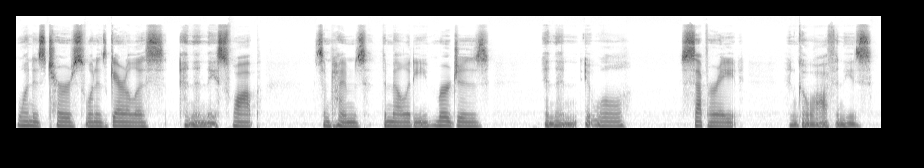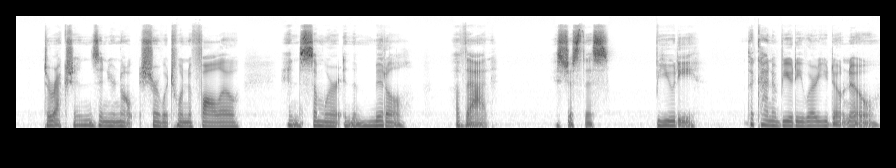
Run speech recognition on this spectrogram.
One is terse, one is garrulous, and then they swap. Sometimes the melody merges, and then it will separate and go off in these directions and you're not sure which one to follow. And somewhere in the middle of that is just this beauty, the kind of beauty where you don't know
